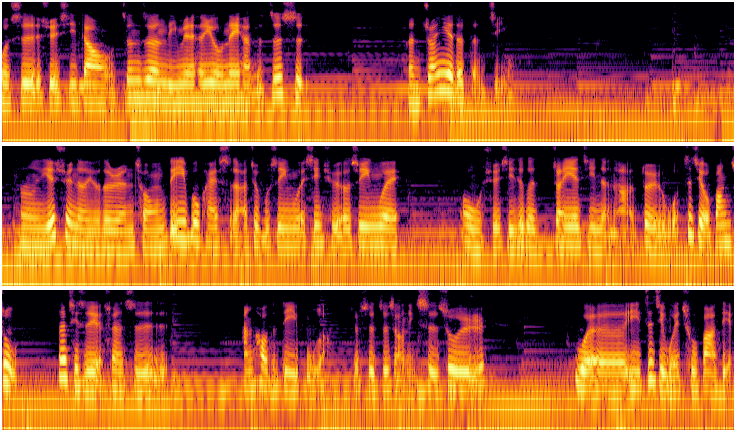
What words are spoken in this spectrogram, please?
或是学习到真正里面很有内涵的知识，很专业的等级。嗯，也许呢，有的人从第一步开始啊，就不是因为兴趣，而是因为哦，我学习这个专业技能啊，对于我自己有帮助，那其实也算是很好的第一步了。就是至少你是属于我以自己为出发点，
